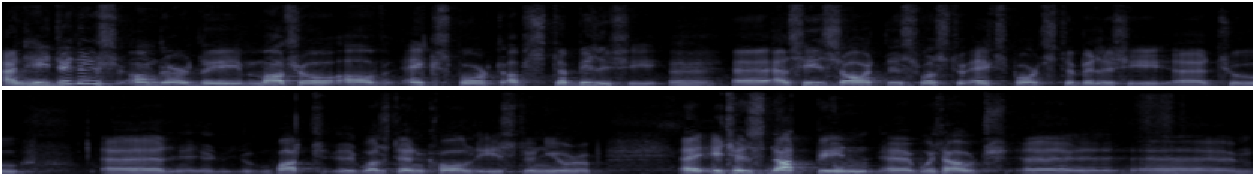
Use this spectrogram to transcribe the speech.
And he did this under the motto of export of stability. Mm. Uh, as he saw it, this was to export stability uh, to uh, what was then called Eastern Europe. Uh, it has not been uh, without um,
